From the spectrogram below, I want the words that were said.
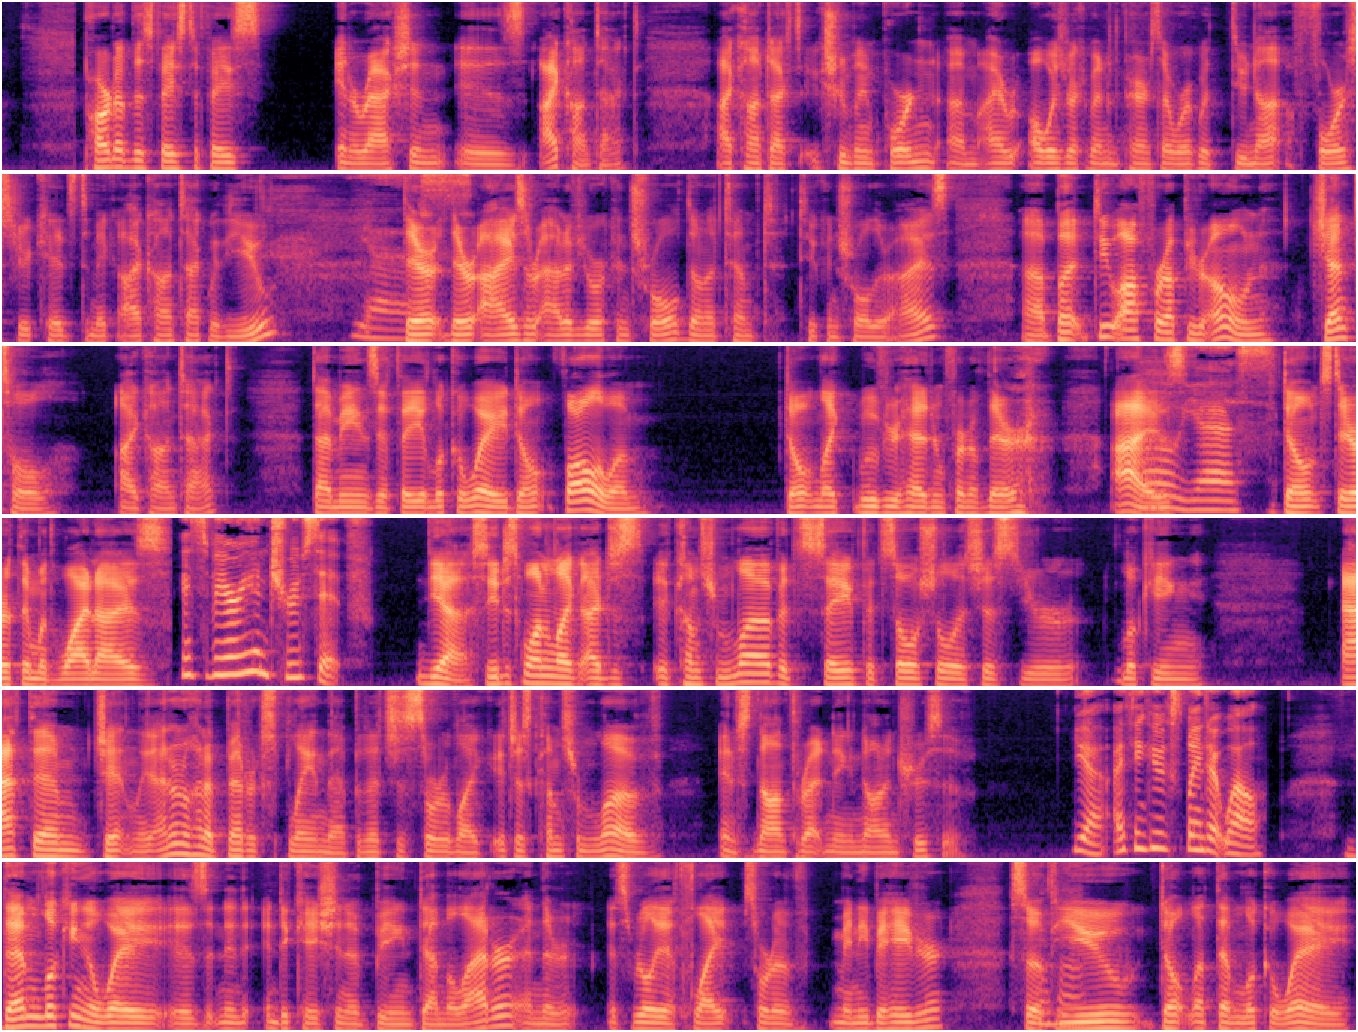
Part of this face to face interaction is eye contact. Eye contact is extremely important. Um, I always recommend to the parents I work with do not force your kids to make eye contact with you. Yes. Their their eyes are out of your control. Don't attempt to control their eyes, uh, but do offer up your own gentle eye contact. That means if they look away, don't follow them. Don't like move your head in front of their eyes. Oh yes. Don't stare at them with wide eyes. It's very intrusive. Yeah, so you just want to like I just it comes from love, it's safe, it's social, it's just you're looking at them gently. I don't know how to better explain that, but it's just sort of like it just comes from love and it's non-threatening and non-intrusive. Yeah, I think you explained it well. Them looking away is an in- indication of being down the ladder and they're it's really a flight sort of mini behavior. So if Mhm. you don't let them look away,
